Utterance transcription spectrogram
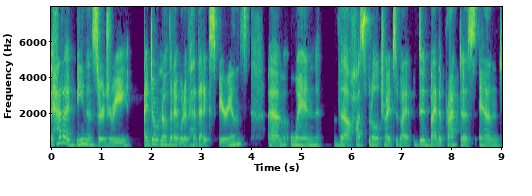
had I been in surgery, I don't know that I would have had that experience um, when the hospital tried to buy did buy the practice and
